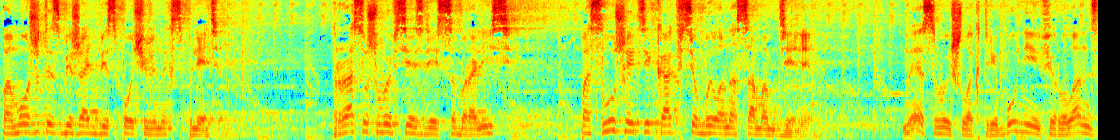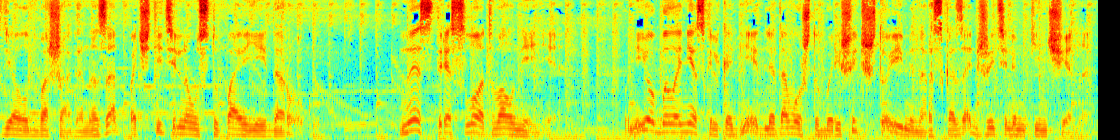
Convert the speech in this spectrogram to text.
поможет избежать беспочвенных сплетен. Раз уж вы все здесь собрались, послушайте, как все было на самом деле. Несс вышла к трибуне, и Ферулан сделал два шага назад, почтительно уступая ей дорогу. Несс трясло от волнения. У нее было несколько дней для того, чтобы решить, что именно рассказать жителям Кинчена –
